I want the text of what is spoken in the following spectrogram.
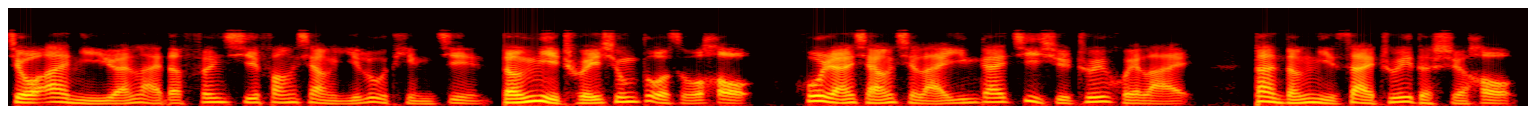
就按你原来的分析方向一路挺进，等你捶胸跺足后，忽然想起来应该继续追回来，但等你再追的时候，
